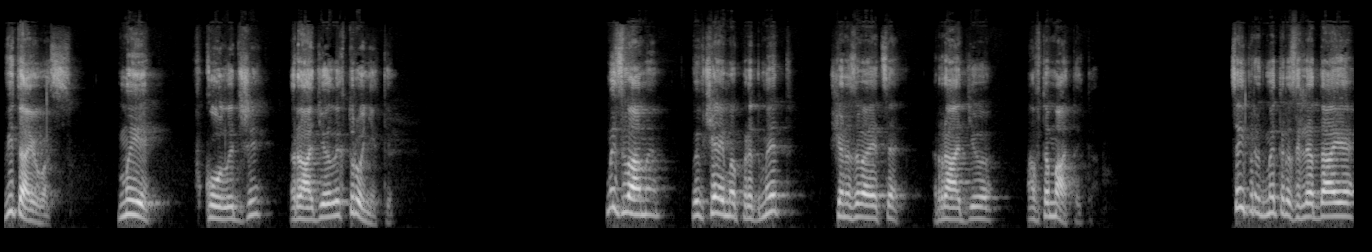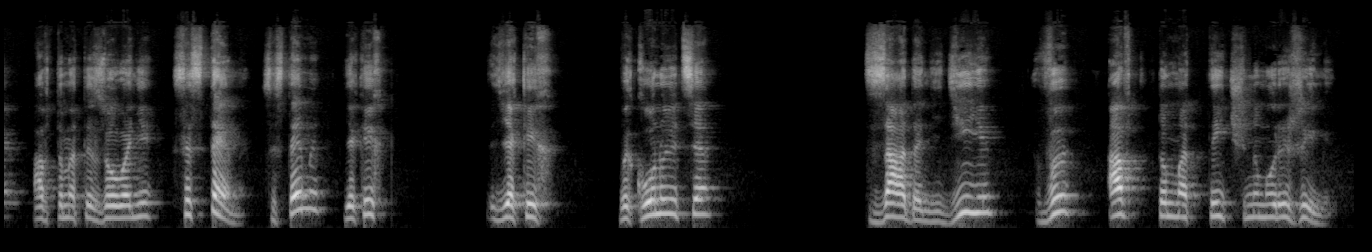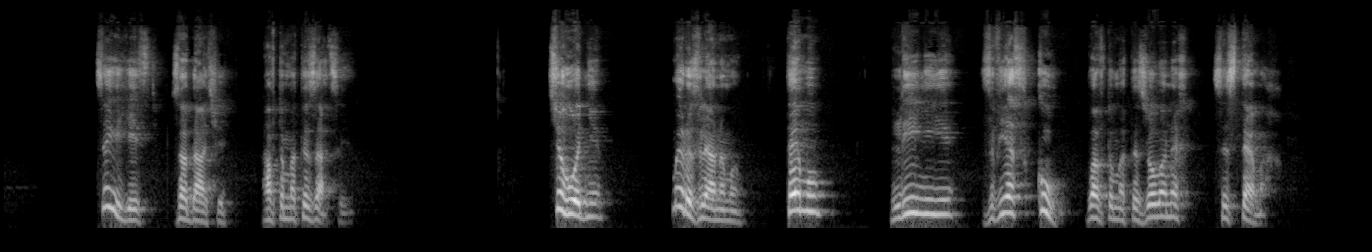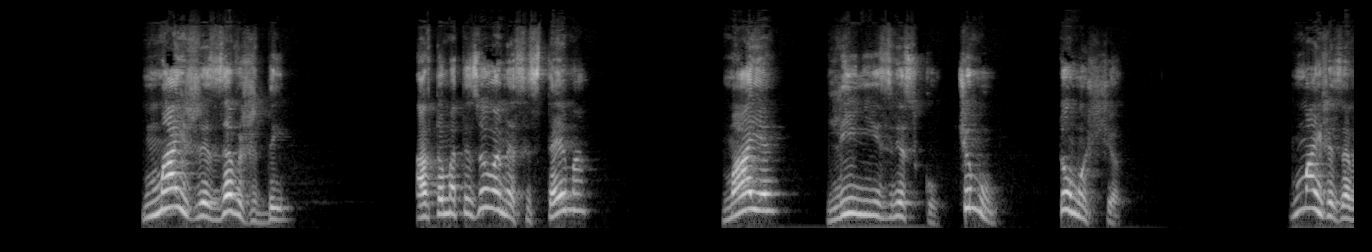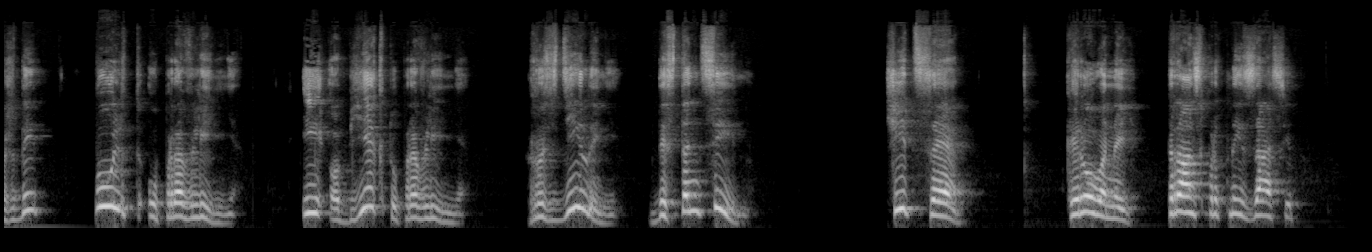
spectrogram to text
Вітаю вас! Ми в коледжі радіоелектроніки. Ми з вами вивчаємо предмет, що називається радіоавтоматика. Цей предмет розглядає автоматизовані системи, системи, яких, яких виконуються задані дії в автоматичному режимі. Це і є задачі автоматизації. Сьогодні ми розглянемо тему лінії зв'язку в автоматизованих системах. Майже завжди автоматизована система має лінії зв'язку. Чому? Тому що майже завжди пульт управління і об'єкт управління розділені дистанційно. Чи це керований транспортний засіб,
